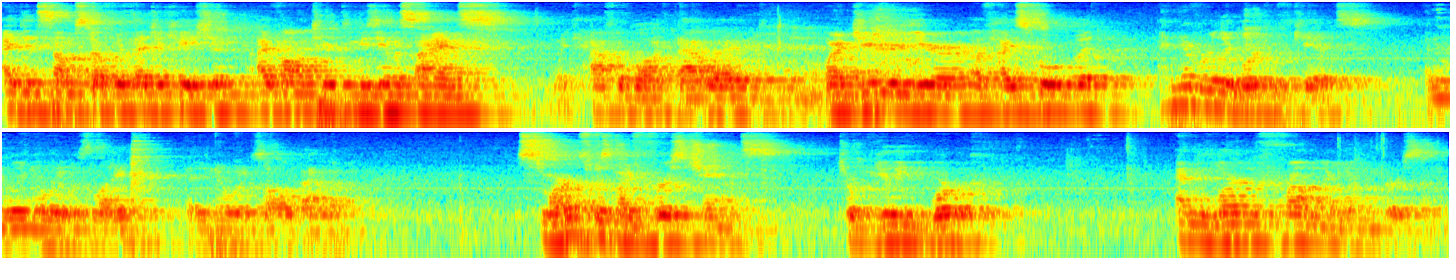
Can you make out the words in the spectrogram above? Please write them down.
I did some stuff with education. I volunteered at the Museum of Science, like half a block that way, my junior year of high school, but I never really worked with kids. I didn't really know what it was like. I didn't know what it was all about. SMARTS was my first chance to really work and learn from a young person.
